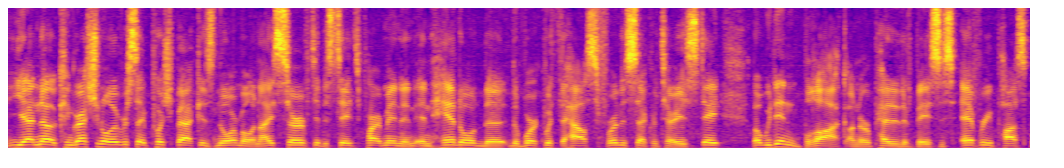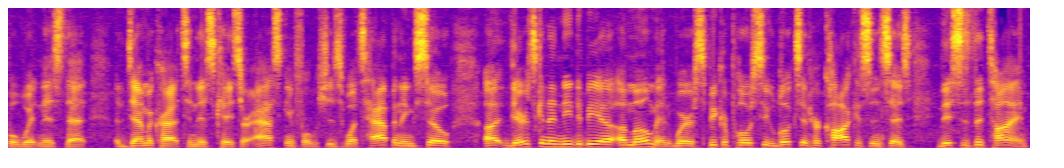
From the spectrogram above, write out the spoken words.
Yeah, no, congressional oversight pushback is normal, and I served at the State Department and, and, handled the, the work with the House for the Secretary of State, but we didn't block on a repetitive basis every possible witness that Democrats in this case are asking for, which is what's happening. So uh, there's going to need to be a, a moment where Speaker Pelosi looks at her caucus and says, this is the time.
